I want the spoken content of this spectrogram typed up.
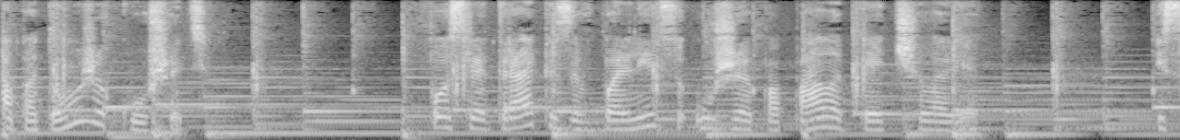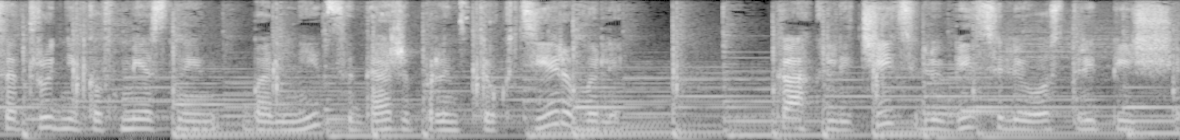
а потом уже кушать. После трапезы в больницу уже попало 5 человек. И сотрудников местной больницы даже проинструктировали, как лечить любителей острой пищи.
